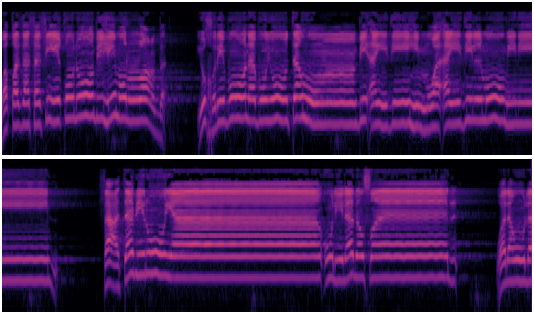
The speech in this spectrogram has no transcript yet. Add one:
وقذف في قلوبهم الرعب يخربون بيوتهم بأيديهم وأيدي المؤمنين. فاعتبروا يا أولي الأبصار ولولا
